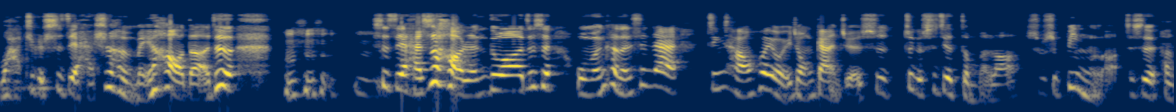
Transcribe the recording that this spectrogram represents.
哇，这个世界还是很美好的，就是世界还是好人多。就是我们可能现在经常会有一种感觉，是这个世界怎么了？是不是病了？就是很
